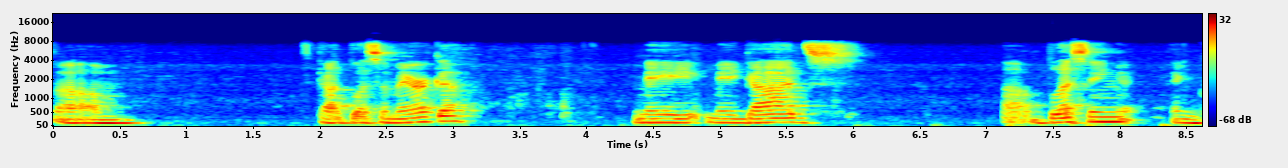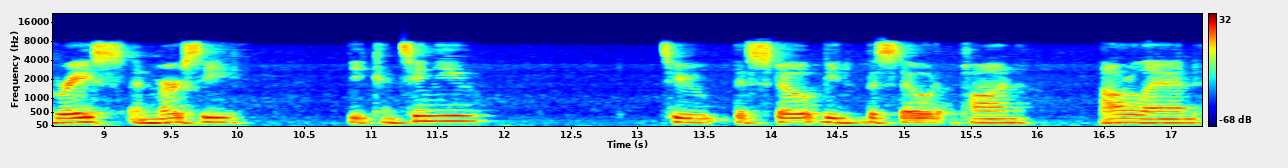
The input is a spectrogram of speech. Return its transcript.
um, God bless America. May, may God's uh, blessing and grace and mercy be continue to bestow be bestowed upon our land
